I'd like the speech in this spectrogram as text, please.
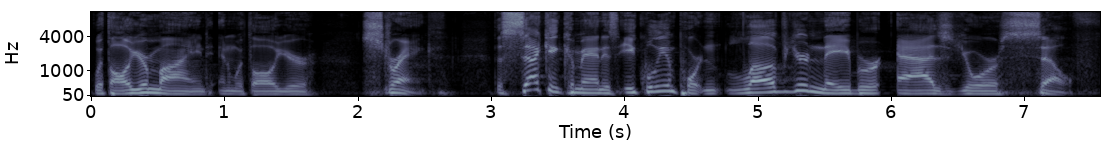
with all your mind, and with all your strength. The second command is equally important love your neighbor as yourself.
